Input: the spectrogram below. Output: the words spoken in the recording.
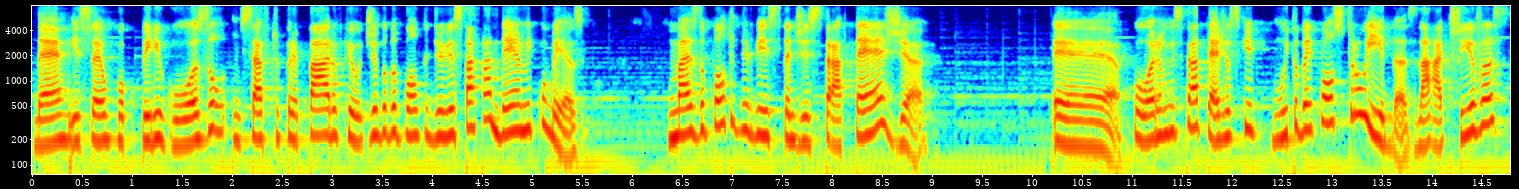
né? Isso é um pouco perigoso, um certo preparo que eu digo do ponto de vista acadêmico mesmo. Mas do ponto de vista de estratégia, é, foram estratégias que muito bem construídas, narrativas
